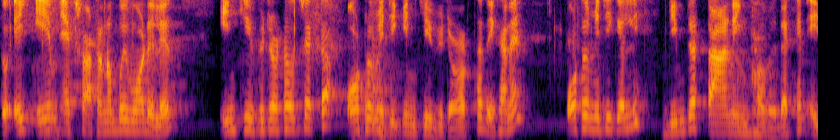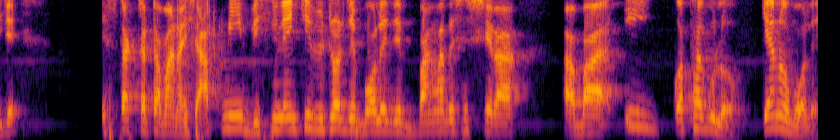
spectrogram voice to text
তো এই এম একশো আটানব্বই মডেলের ইনকিউবেটরটা হচ্ছে একটা অটোমেটিক ইনকিউবেটর অর্থাৎ এখানে অটোমেটিক্যালি ডিমটা টার্নিং হবে। দেখেন এই যে স্ট্রাকচারটা বানাইছে। আপনি বিসমিল্লা ইনকিউবেটর যে বলে যে বাংলাদেশের সেরা বা এই কথাগুলো কেন বলে?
